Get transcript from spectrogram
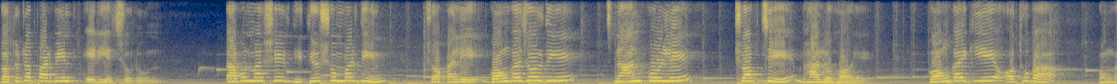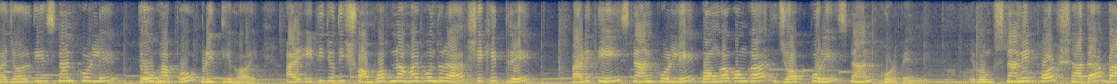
যতটা পারবেন এড়িয়ে চলুন। শ্রাবণ মাসের দ্বিতীয় সোমবার দিন সকালে গঙ্গা জল দিয়ে স্নান করলে সবচেয়ে ভালো হয়। গঙ্গায় গিয়ে অথবা গঙ্গা জল দিয়ে স্নান করলে সৌভাগ্য বৃদ্ধি হয়। আর এটি যদি সম্ভব না হয় বন্ধুরা, সেক্ষেত্রে বাড়িতেই স্নান করলে গঙ্গা গঙ্গা জপ করে স্নান করবেন এবং স্নানের পর সাদা বা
